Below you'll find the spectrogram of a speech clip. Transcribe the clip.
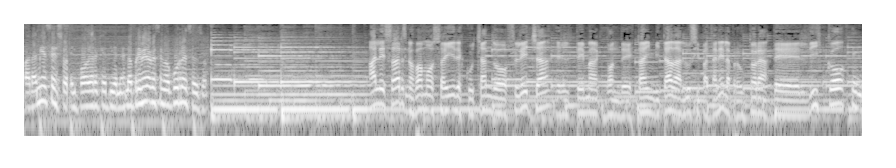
para mí es eso el poder que tiene, lo primero que se me ocurre es eso. Alesar, nos vamos a ir escuchando Flecha, el tema donde está invitada Lucy Patané, la productora del disco, Sí.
